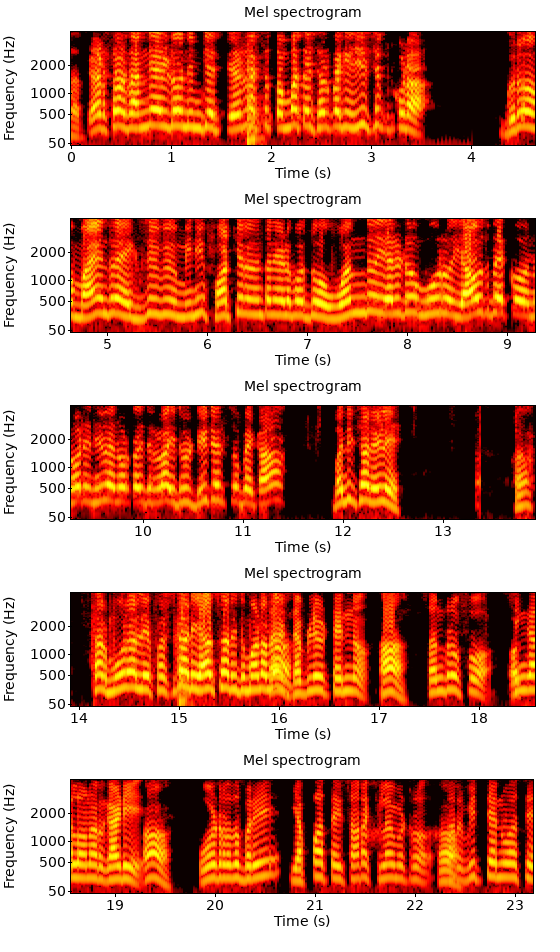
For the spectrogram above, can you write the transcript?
ಸರ್ ಎರಡ್ ಸಾವಿರದ ಹನ್ನೆರಡು ನಿಮ್ಗೆ ಎರಡ್ ಲಕ್ಷ ತೊಂಬತ್ತೈದು ಸಾವಿರ ರೂಪಾಯಿಗೆ ಈ ಶಿಫ್ಟ್ ಕೂಡ. ಗುರು ಮಹೇಂದ್ರ ಎಕ್ಸಿವ್ಯೂ ಮಿನಿ ಫಾರ್ಚುನರ್ ಅಂತಾನೆ ಹೇಳ್ಬೋದು. ಒಂದು ಎರಡು ಮೂರು ಯಾವ್ದು ಬೇಕು ನೋಡಿ ನೀವೇ ನೋಡ್ತಾ ಇದ್ದೀರಲ್ಲ ಇದ್ರ ಡೀಟೇಲ್ಸ್ ಬೇಕಾ? ಬನ್ನಿ ಸರ್ ಹೇಳಿ. ಸರ್ ಮೂರಲ್ಲಿ ಫಸ್ಟ್ ಗಾಡಿ ಯಾವ್ದು ಸರ್ ಇದು ಮಾಡಲ್ಲ ಡಬ್ಲ್ಯೂ ಟೆನ್ ಹಾ. ಸನ್ ರೂಫ್ ಸಿಂಗಲ್ ಓನರ್ ಗಾಡಿ ಓಡಿರೋದು ಬರೀ ಎಪ್ಪತ್ತೈದು ಸಾವಿರ kilometre. Sir with N C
